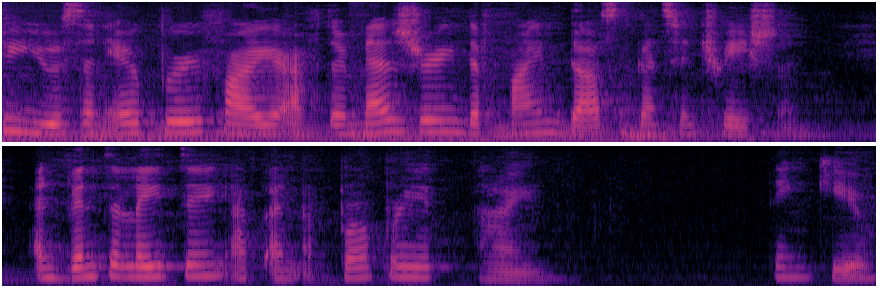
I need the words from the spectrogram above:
to use an air purifier after measuring the fine dust concentration and ventilating at an appropriate time. Thank you.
